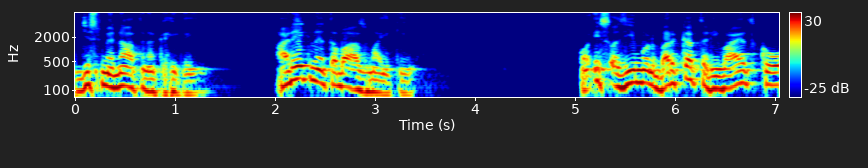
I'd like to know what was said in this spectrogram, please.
जिसमें नात ना कही गई हर एक ने तबाह आजमाई की है। और इस अजीम बरकत रिवायत को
